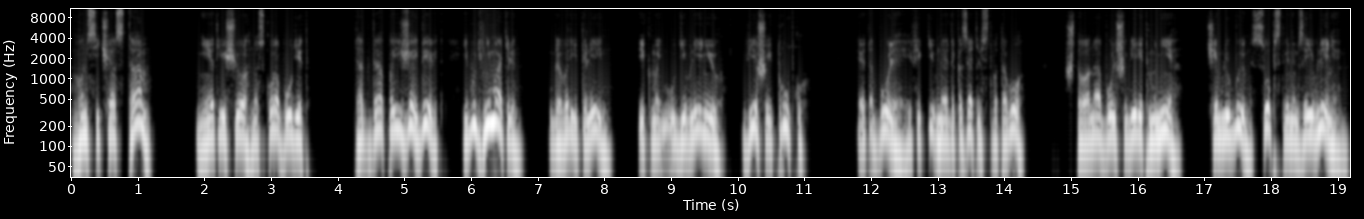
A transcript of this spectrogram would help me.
Он сейчас там? Нет еще, но скоро будет. Тогда поезжай, Дэвид, и будь внимателен, говорит Элейн, и, к моему удивлению, вешает трубку. Это более эффективное доказательство того, что она больше верит мне, чем любым собственным заявлениям.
